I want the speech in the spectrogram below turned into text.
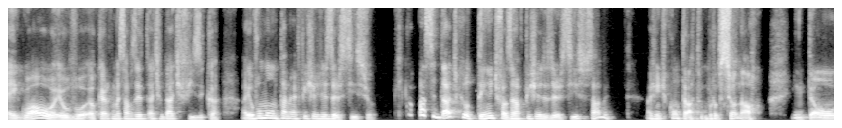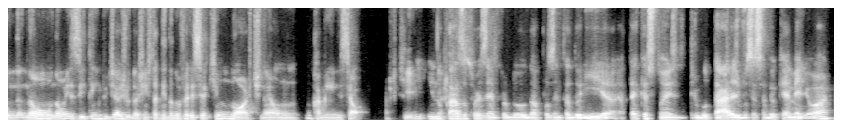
É igual eu vou, eu quero começar a fazer atividade física. Aí eu vou montar minha ficha de exercício. Que capacidade que eu tenho de fazer uma ficha de exercício, sabe? A gente contrata um profissional. Então, não, não hesitem em pedir ajuda. A gente está tentando oferecer aqui um norte, né? um, um caminho inicial. Acho que, e, e no caso, por exemplo, do, da aposentadoria, até questões tributárias, de você saber o que é melhor,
